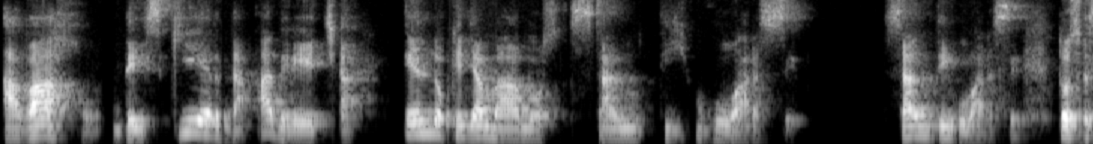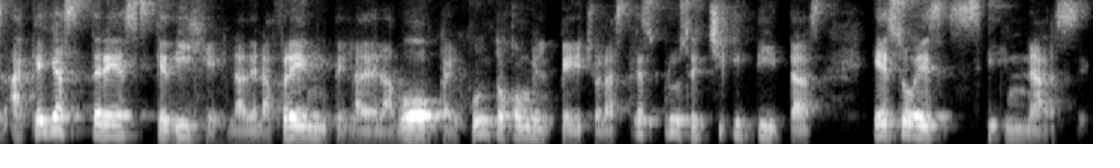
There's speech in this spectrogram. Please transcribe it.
abajo, de izquierda a derecha, es lo que llamamos santiguarse. Santiguarse. Entonces, aquellas tres que dije, la de la frente, la de la boca y junto con el pecho, las tres cruces chiquititas, eso es signarse.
